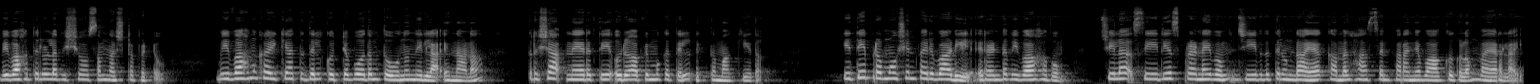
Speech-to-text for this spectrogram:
വിവാഹത്തിലുള്ള വിശ്വാസം നഷ്ടപ്പെട്ടു. വിവാഹം കഴിക്കാത്തതിൽ കുറ്റബോധം തോന്നുന്നില്ല എന്നാണ് തൃഷ നേരത്തെ ഒരു അഭിമുഖത്തിൽ വ്യക്തമാക്കിയത്. ഇതേ പ്രൊമോഷൻ പരിപാടിയിൽ രണ്ട് വിവാഹവും ചില സീരിയസ് പ്രണയവും ജീവിതത്തിലുണ്ടായ കമൽഹാസൻ പറഞ്ഞ വാക്കുകളും വൈറലായി.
